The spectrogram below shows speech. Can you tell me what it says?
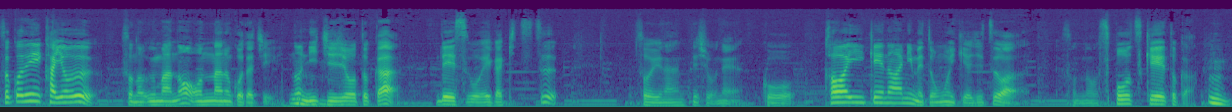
そこで通う、その馬の女の子たちの日常とか、レースを描きつつ、そういうなんでしょうね、こう、可愛い系のアニメと思いきや、実は、そのスポーツ系とか、うん。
